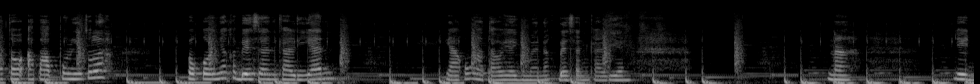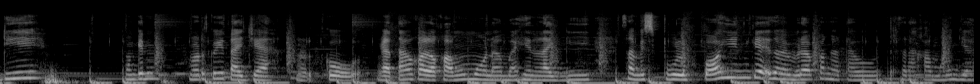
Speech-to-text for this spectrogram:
atau apa pun itulah. Pokoknya kebiasaan kalian ya aku nggak tahu ya gimana kebiasaan kalian. Nah jadi mungkin menurutku itu aja menurutku. Nggak tahu kalau kamu mau nambahin lagi sampai 10 poin kayak sampai berapa nggak tahu. Terserah kamu aja.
